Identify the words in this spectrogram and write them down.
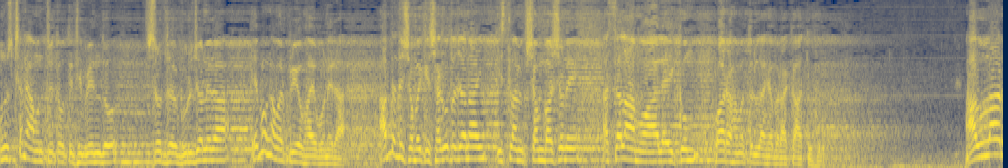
অনুষ্ঠানে আমন্ত্রিত অতিথিবৃন্দ, শ্রদ্ধেয় গুরুজনেরা এবং আমার প্রিয় ভাই বোনেরা। আপনাদের সবাইকে স্বাগত জানাই ইসলামিক সম্ভাষণে। আসসালামু আলাইকুম ওয়া রহমতুল্লাহ আল্লাহর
